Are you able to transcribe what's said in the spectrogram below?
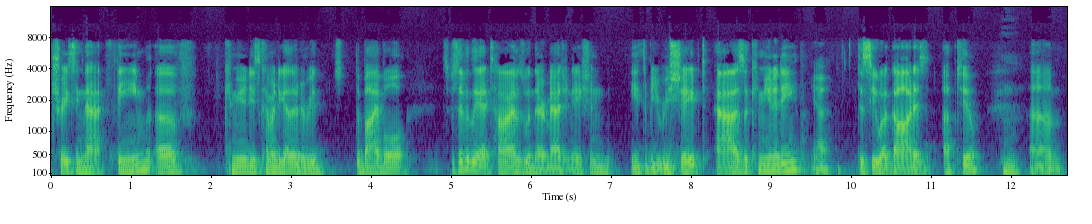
tracing that theme of communities coming together to read the Bible, specifically at times when their imagination needs to be reshaped as a community Yeah. to see what God is up to. Um,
